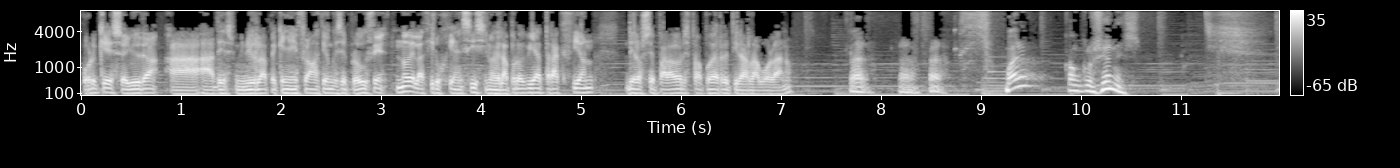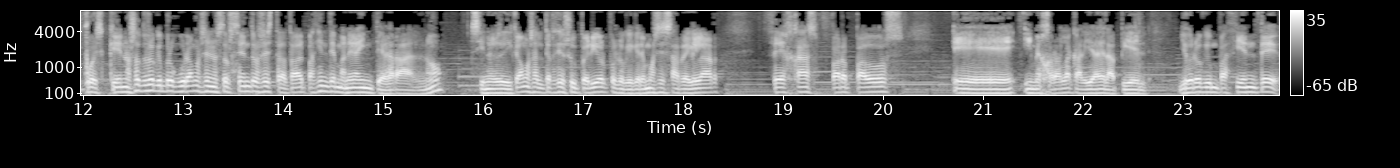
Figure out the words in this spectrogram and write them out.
porque eso ayuda a, a, disminuir la pequeña inflamación que se produce, no de la cirugía en sí, sino de la propia tracción de los separadores para poder retirar la bola. ¿no? Claro, claro, claro. Bueno, conclusiones. Pues que nosotros lo que procuramos en nuestros centros es tratar al paciente de manera integral, ¿no? Si nos dedicamos al tercio superior, pues lo que queremos es arreglar cejas, párpados eh, y mejorar la calidad de la piel. Yo creo que un paciente,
